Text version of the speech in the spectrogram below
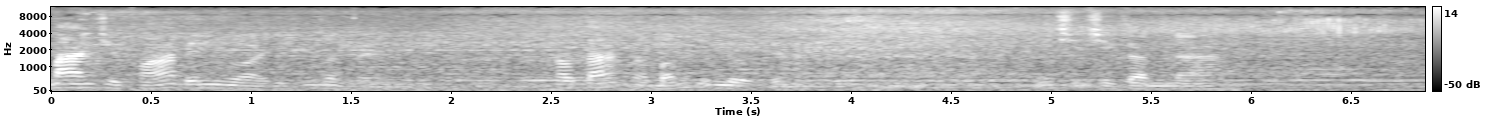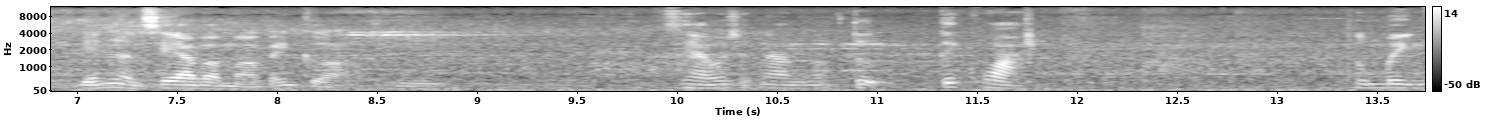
mang chìa khóa bên người thì chúng cần phải thao tác và bấm trên được để này anh chị chỉ cần là đến gần xe và mở cánh cửa thì xe có chức năng nó tự kích hoạt thông minh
